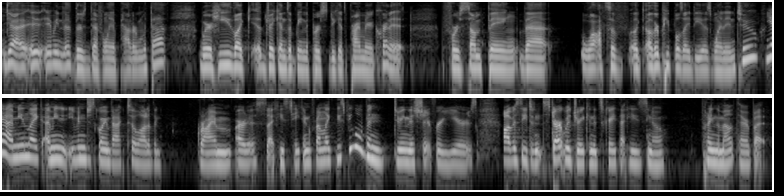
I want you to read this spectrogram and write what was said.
Yeah, it, I mean, there's definitely a pattern with that, where he like Drake ends up being the person who gets primary credit for something that lots of like other people's ideas went into. Yeah, I mean, like, I mean, even just going back to a lot of the grime artists that he's taken from, like, these people have been doing this shit for years. Obviously, it didn't start with Drake, and it's great that he's, you know, putting them out there. But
